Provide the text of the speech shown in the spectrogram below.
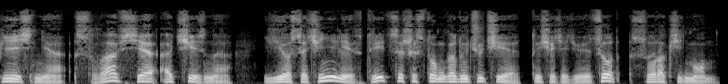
Песня «Славься, отчизна» ее сочинили в 1936 году Чуче, 1947.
